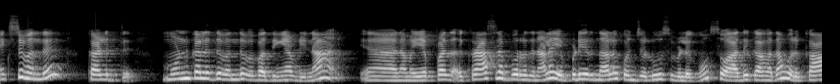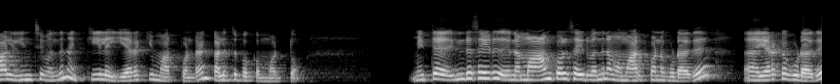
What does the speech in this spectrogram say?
நெக்ஸ்ட்டு வந்து கழுத்து. முன்கழுத்து வந்து பார்த்திங்க அப்படின்னா நம்ம எப்போ கிராஸில் போடுறதுனால எப்படி இருந்தாலும் கொஞ்சம் லூஸ் விழுகும். ஸோ அதுக்காக தான் ஒரு கால் இன்ச்சு வந்து நான் கீழே இறக்கி மார்க் பண்ணுறேன் கழுத்து பக்கம் மட்டும். மித்த இந்த சைடு நம்ம ஆம்கோல் சைடு வந்து நம்ம மார்க் பண்ணக்கூடாது. இறக்கக்கூடாது.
